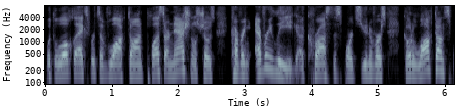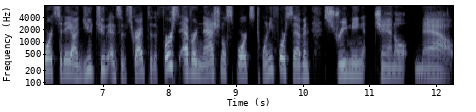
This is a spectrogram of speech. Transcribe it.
with the local experts of Locked On, plus our national shows covering every league across the sports universe. Go to Locked On Sports Today on YouTube and subscribe to the first ever national sports 24 24 7 streaming channel now.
